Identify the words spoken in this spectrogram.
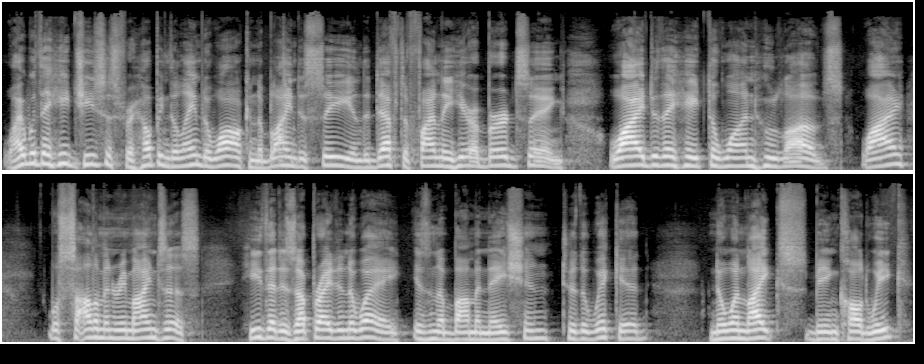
Why would they hate Jesus for helping the lame to walk and the blind to see and the deaf to finally hear a bird sing? Why do they hate the one who loves? Why? Well, Solomon reminds us he that is upright in the way is an abomination to the wicked. No one likes being called weak,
